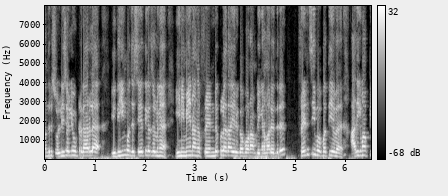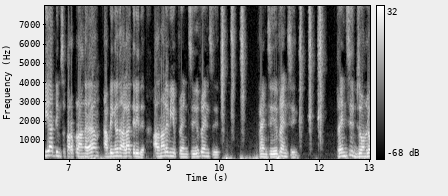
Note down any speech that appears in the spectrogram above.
வந்துட்டு சொல்லி சொல்லி விட்டுருக்காருல இதையும் கொஞ்சம் சேர்த்துக்க சொல்லுங்க. இனிமே நாங்க ஃப்ரெண்டுக்குள்ளதான் இருக்க போறோம் அப்படிங்கிற மாதிரி வந்துட்டு ஃப்ரெண்ட்ஷிப்பை பத்தி அதிகமா பிஆர் டீம்ஸ் பரப்புறாங்க அப்படிங்கிறது நல்லா தெரியுது. அதனால இவங்க friends friends friends friends friendship ஜோன்ல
